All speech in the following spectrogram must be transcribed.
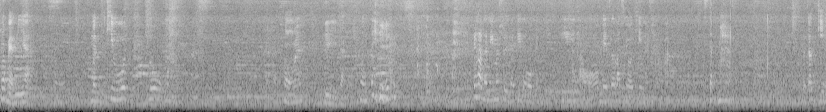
ชอบแบบนี้อะ เหมือนคิ้วลูกนะคะหงไหมดีจ้ะหงตี ที่ค่ะตอนนี้มาซื้อเลตี้โดกันที่แถวเมเจอร์ราชโยธินนะคะแซ่บมาก แล้วก็กิน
